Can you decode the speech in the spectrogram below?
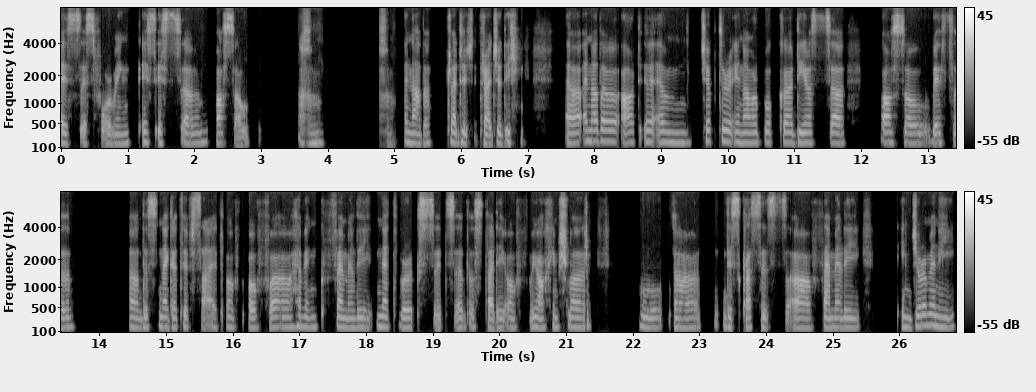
is is forming is is um, also um, another tragedy. Uh, another art uh, um, chapter in our book uh, deals uh, also with uh, uh, this negative side of of having family networks. It's the study of Joachim Schlör, who discusses family in Germany,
